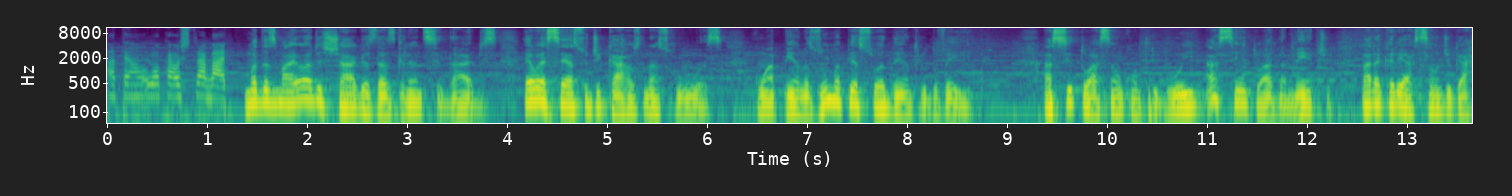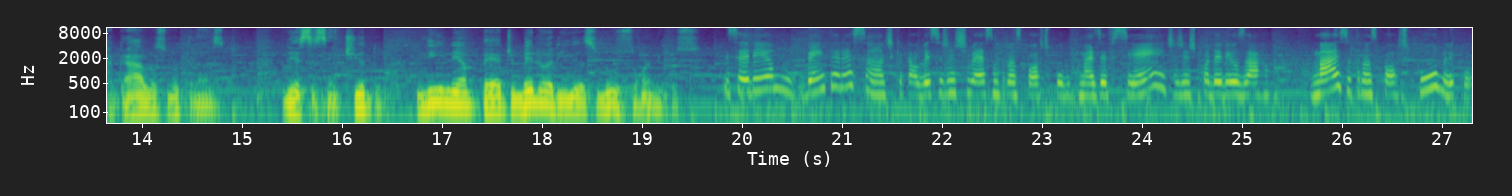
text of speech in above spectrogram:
até o local de trabalho. Uma das maiores chagas das grandes cidades é o excesso de carros nas ruas, com apenas uma pessoa dentro do veículo. A situação contribui acentuadamente para a criação de gargalos no trânsito. Nesse sentido, Lilian pede melhorias nos ônibus. E seria bem interessante que talvez se a gente tivesse um transporte público mais eficiente, a gente poderia usar mais o transporte público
